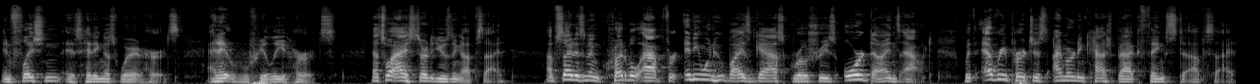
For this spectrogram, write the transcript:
inflation is hitting us where it hurts. And it really hurts. That's why I started using Upside. Upside is an incredible app for anyone who buys gas, groceries, or dines out. With every purchase, I'm earning cash back thanks to Upside.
